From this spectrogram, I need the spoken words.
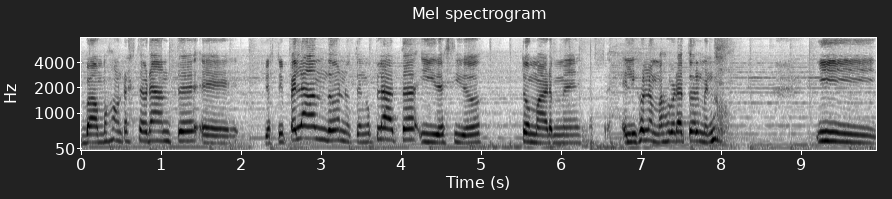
vamos a un restaurante, eh, yo estoy pelando, no tengo plata y decido tomarme, elijo lo más barato del menú. Y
